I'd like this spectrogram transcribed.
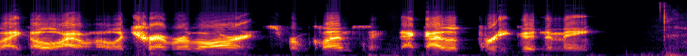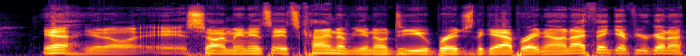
like, oh, I don't know, a Trevor Lawrence from Clemson. That guy looked pretty good to me. Yeah, you know, eh, so I mean, it's it's kind of you know, do you bridge the gap right now? And I think if you're gonna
